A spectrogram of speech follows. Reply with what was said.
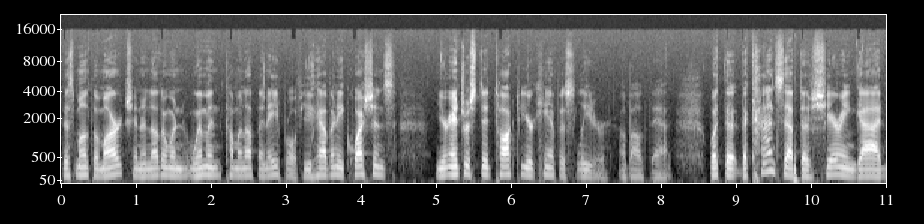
this month of March and another one, women, coming up in April. If you have any questions, you're interested, talk to your campus leader about that. But the, the concept of sharing God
